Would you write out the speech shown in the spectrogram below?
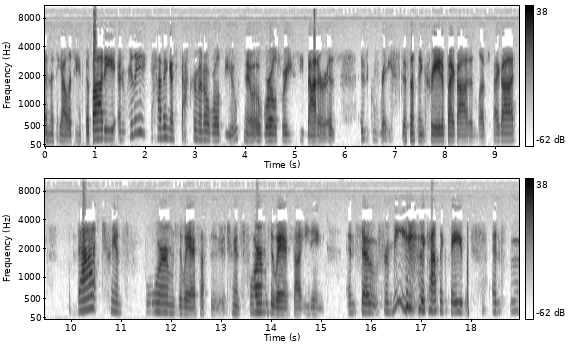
and the theology of the body, and really having a sacramental worldview, you know, a world where you see matter as, as grace, as something created by God and loved by God, that transformed the way I saw food. It transformed the way I saw eating. And so for me, the Catholic faith and food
